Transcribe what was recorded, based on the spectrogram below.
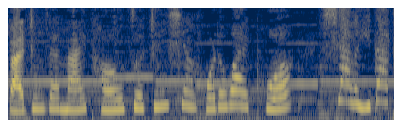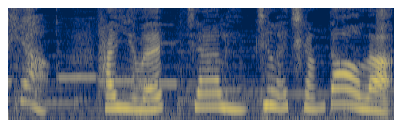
把正在埋头做针线活的外婆吓了一大跳，还以为家里进来强盗了。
